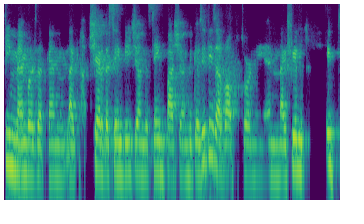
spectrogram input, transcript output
team members that can like share the same vision, the same passion, because it is a rough journey, and I feel it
